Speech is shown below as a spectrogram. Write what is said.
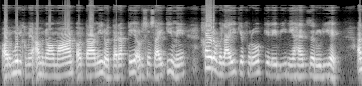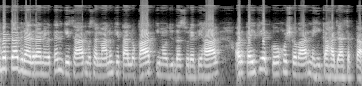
اور ملک میں امن و امان اور تعمیر و ترقی اور سوسائٹی میں خیر و بھلائی کے فروغ کے لیے بھی نہایت ضروری ہے۔ البتہ برادران وطن کے ساتھ مسلمانوں کے تعلقات کی موجودہ صورتحال اور کیفیت کو خوشگوار نہیں کہا جا سکتا۔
